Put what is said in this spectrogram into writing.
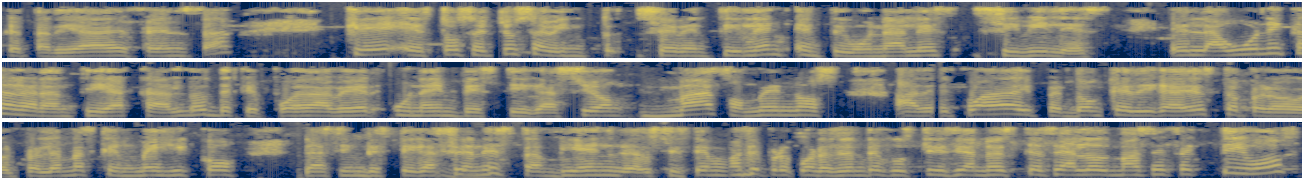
de Defensa que estos hechos se, ventilen en tribunales civiles. Es la única garantía, Carlos, de que pueda haber una investigación más o menos adecuada. Y perdón que diga esto, pero el problema es que en México las investigaciones también los sistemas de procuración de justicia no es que sean los más efectivos,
